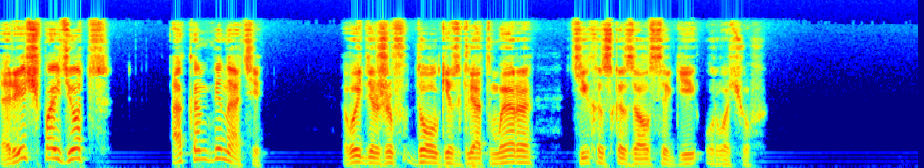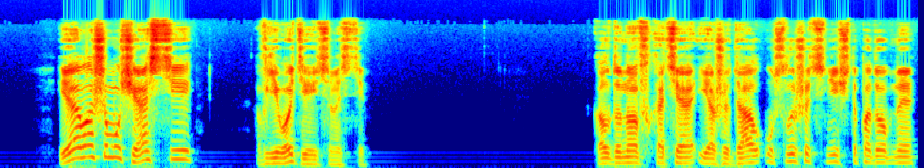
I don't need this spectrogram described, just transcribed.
«Речь пойдет о комбинате. Выдержав долгий взгляд мэра, тихо сказал Сергей Урвачев. И о вашем участии в его деятельности. Колдунов, хотя и ожидал услышать нечто подобное,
